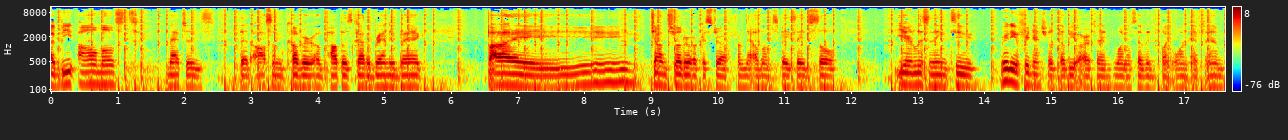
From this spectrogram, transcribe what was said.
My beat almost matches that awesome cover of Papa's Got a Brand New Bag by John Schroeder Orchestra from the album Space Age Soul. You're listening to Radio Free Nashville WRFN 107.1 FM,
